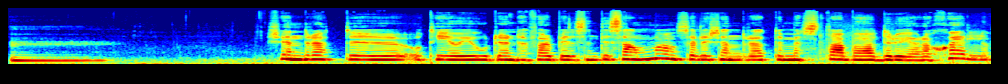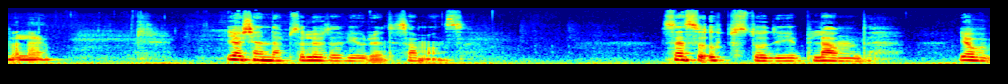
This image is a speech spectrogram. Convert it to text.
Mm. Kände du att du och Theo gjorde den här förberedelsen tillsammans eller kände du att det mesta behövde du göra själv? Eller? Jag kände absolut att vi gjorde det tillsammans. Sen så uppstod det ju ibland... Jag,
